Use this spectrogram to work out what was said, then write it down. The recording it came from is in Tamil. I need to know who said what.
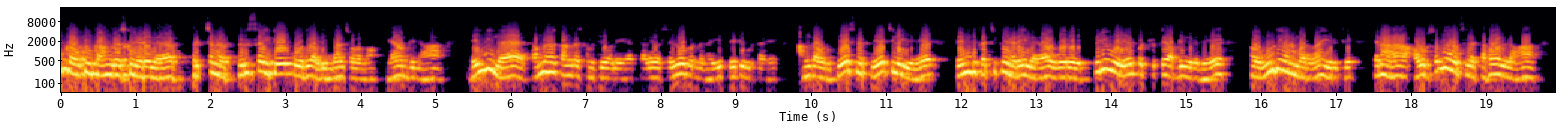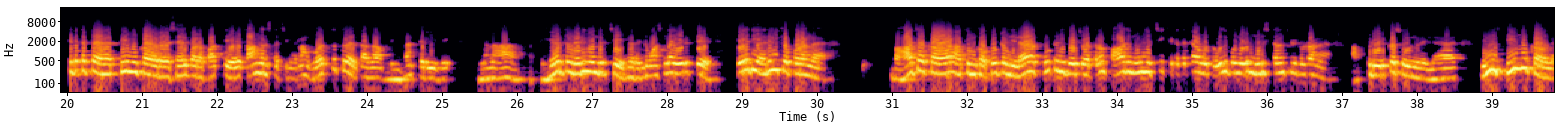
Speaker 1: திமுகவுக்கும் காங்கிரஸுக்கும் இடையில பிரச்சனை பெருசாயிட்டே போகுது அப்படின்னு தான் சொல்லணும். ஏன் அப்படின்னா டெல்லியில தமிழக காங்கிரஸ் கமிட்டியோடைய தலைவர் செல்வ பிறந்தகை பேட்டி கொடுத்தாரு. அங்க அவர் பேசின பேச்சிலேயே ரெண்டு கட்சிக்கும் இடையில ஒரு பிரிவு ஏற்பட்டிருக்கு அப்படிங்கிறது உறுதியான மாதிரிதான் இருக்கு. ஏன்னா அவர் சொன்ன ஒரு சில தகவல்லாம் கிட்டத்தட்ட திமுகவோட செயல்பாடை பார்த்து காங்கிரஸ் கட்சியினர்லாம் வருத்தத்துல இருக்காங்க அப்படின்னு தான் தெரியுது. என்னன்னா தேர்தல் நெருங்கி வந்துருச்சு. இன்னும் ரெண்டு மாசம் தான் இருக்கு. தேதி அறிவிக்க போறாங்க. பாஜக அதிமுக கூட்டணியில கூட்டணி பேச்சுவார்த்தை பாதி முடிஞ்சிச்சு கிட்டத்தட்ட அவங்க தொகுதி பங்கீடு முடிச்சிட்டாங்கன்னு சொல்லி சொல்றாங்க. அப்படி இருக்க சூழ்நிலையில இன்னும் திமுகவுல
